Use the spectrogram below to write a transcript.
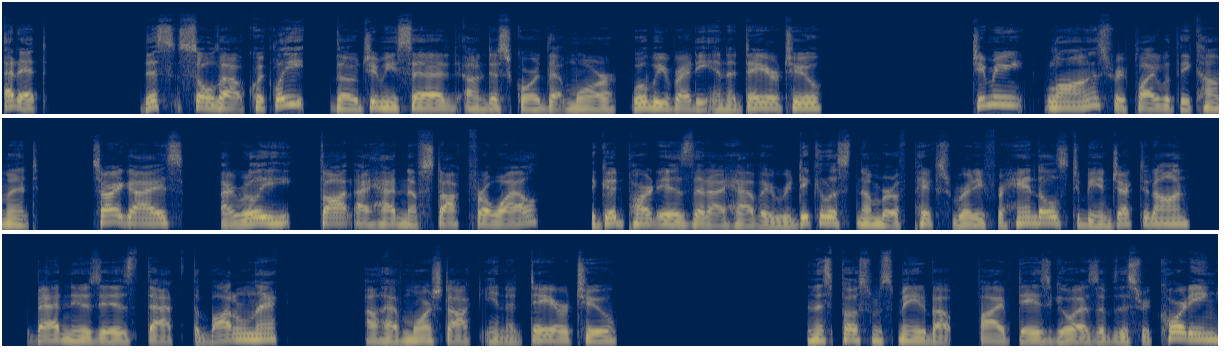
edit this sold out quickly, though Jimy said on Discord that more will be ready in a day or two. Jimy Longs replied with the comment Sorry, guys, I really thought I had enough stock for a while. The good part is that I have a ridiculous number of picks ready for handles to be injected on. The bad news is that's the bottleneck. I'll have more stock in a day or two. And this post was made about five days ago as of this recording.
